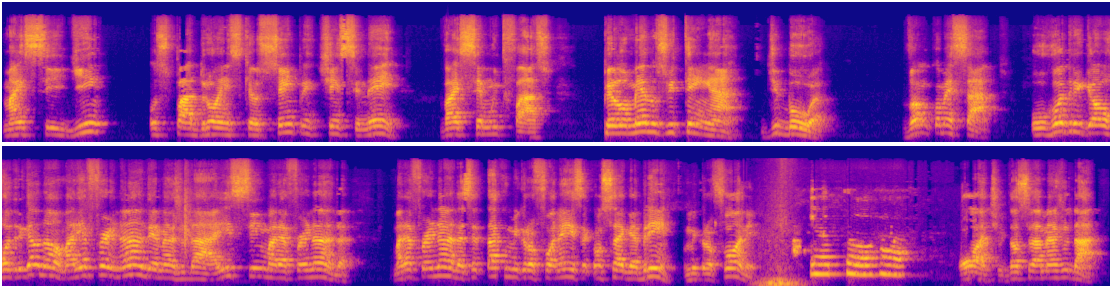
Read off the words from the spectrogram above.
mas seguir os padrões que eu sempre te ensinei, vai ser muito fácil. Pelo menos o item A, de boa. Vamos começar. O Rodrigão, o Rodrigão não, Maria Fernanda ia me ajudar. Aí sim, Maria Fernanda. Maria Fernanda, você está com o microfone aí? Você consegue abrir o microfone? Eu tô, Rafa. Ótimo, então você vai me ajudar.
